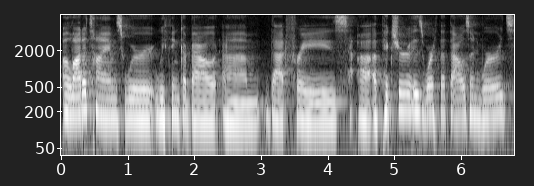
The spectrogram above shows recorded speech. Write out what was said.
A lot of times we're, we think about um, that phrase, uh, a picture is worth a thousand words.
